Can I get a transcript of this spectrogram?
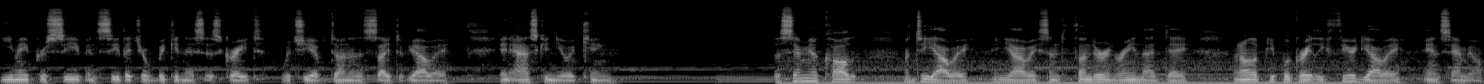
ye may perceive and see that your wickedness is great, which ye have done in the sight of Yahweh, in asking you a king. So Samuel called unto Yahweh, and Yahweh sent thunder and rain that day, and all the people greatly feared Yahweh and Samuel.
